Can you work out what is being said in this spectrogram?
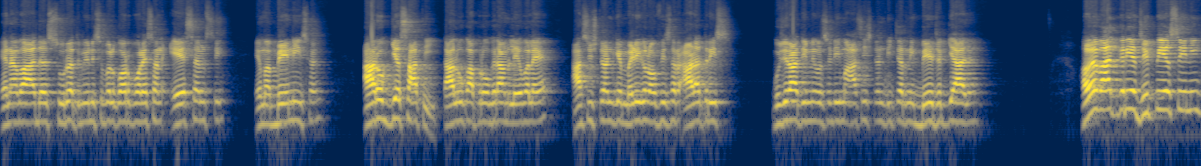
એના બાદ સુરત મ્યુનિસિપલ કોર્પોરેશન એએસએમસી એમાં બેની છે. આરોગ્ય સાથી, તાલુકા પ્રોગ્રામ લેવલે આસિસ્ટન્ટ કે મેડિકલ ઓફિસર આડત્રીસ, ગુજરાત યુનિવર્સિટીમાં આસિસ્ટન્ટ ટીચરની બે જગ્યા છે. હવે વાત કરીએ જીપીએસસીની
